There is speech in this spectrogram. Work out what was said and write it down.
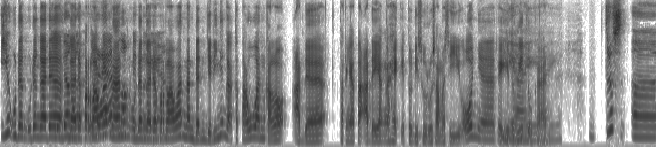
iya udah udah nggak ada Udah nggak ada udah perlawanan udah nggak ada ya. perlawanan dan jadinya nggak ketahuan kalau ada ternyata ada yang ngehack itu disuruh sama CEO-nya kayak Iya, gitu-gitu iya, kan iya. Terus eh,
